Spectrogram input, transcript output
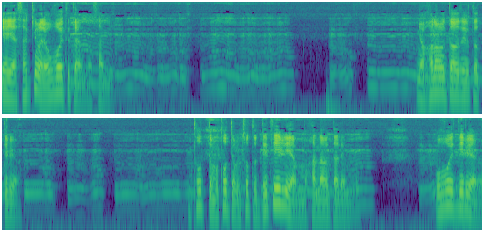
いやいや、さっきまで覚えてたよな、サビ。いや、鼻歌で歌ってるやん。撮っても撮ってもちょっと出てるやん、もう鼻歌でも。覚えてるやろ。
